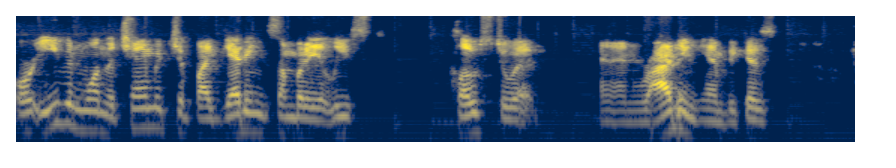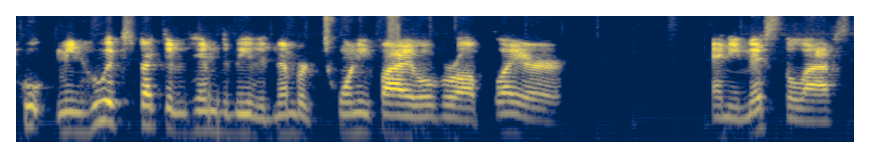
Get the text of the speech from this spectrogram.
or even won the championship by getting somebody at least close to it and, and riding him because who I mean who expected him to be the number 25 overall player and he missed the last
